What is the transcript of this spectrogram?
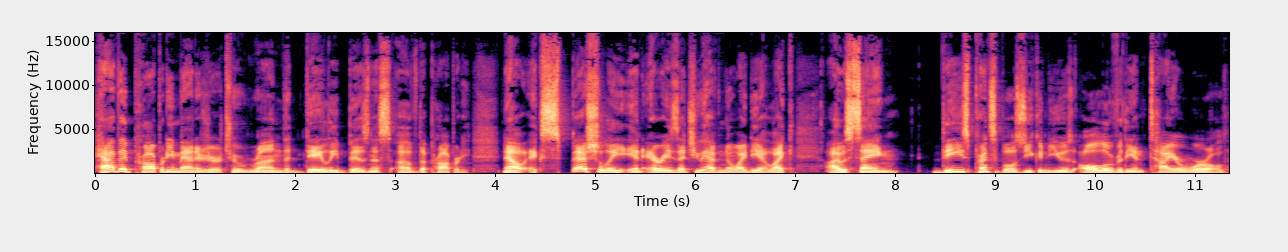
have a property manager to run the daily business of the property. Now, especially in areas that you have no idea. Like I was saying, these principles you can use all over the entire world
